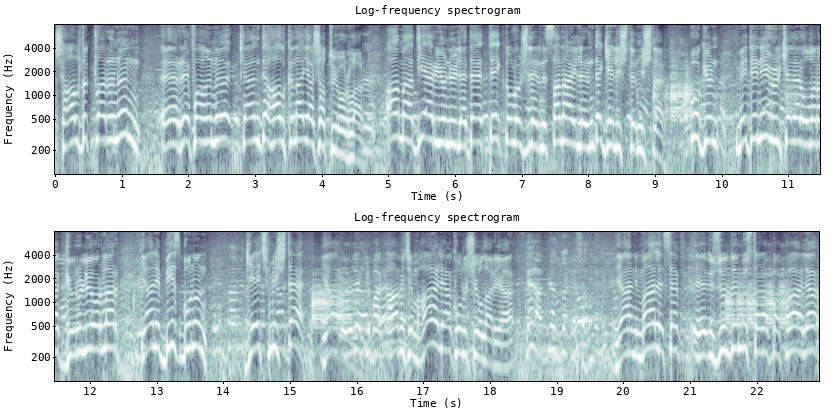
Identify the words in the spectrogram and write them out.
çaldıklarının e, refahını kendi halkına yaşatıyorlar. Ama diğer yönüyle de teknolojilerini, sanayilerini de geliştirmişler. Bugün medeni ülkeler olarak görülüyorlar. Yani biz bunun geçmişte ya öyle ki bak abicim hala konuşuyorlar ya. Gel abi biraz uzaklaşalım. Yani maalesef e, üzüldüğümüz taraf bak hala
